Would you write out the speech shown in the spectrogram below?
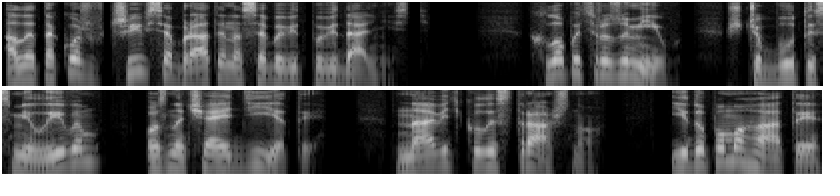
але також вчився брати на себе відповідальність. Хлопець розумів, що бути сміливим означає діяти, навіть коли страшно, і допомагати,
